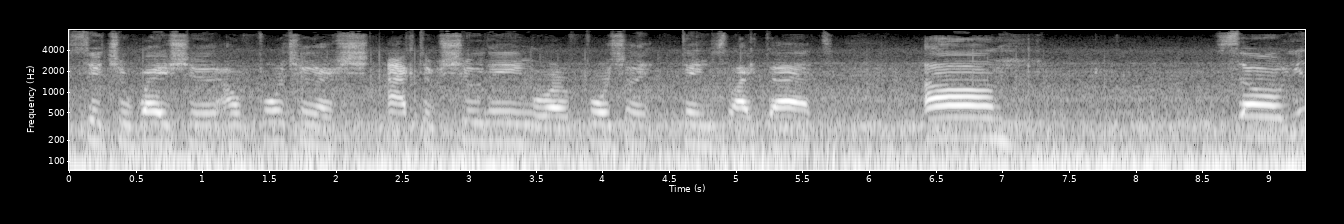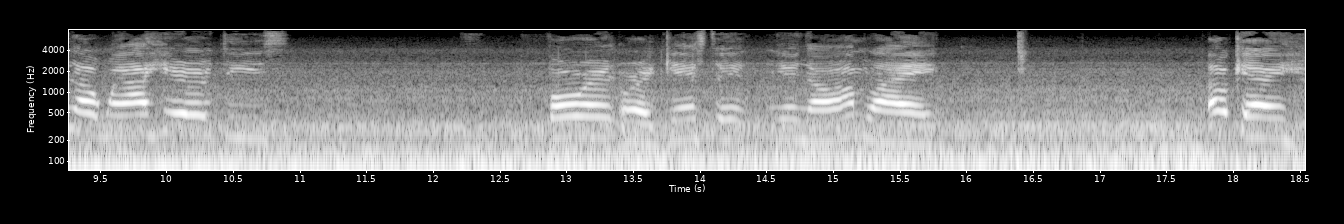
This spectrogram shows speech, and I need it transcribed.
situation, unfortunate act of shooting or unfortunate things like that. Um, so, you know, when I hear these for it or against it, you know, I'm like, okay,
